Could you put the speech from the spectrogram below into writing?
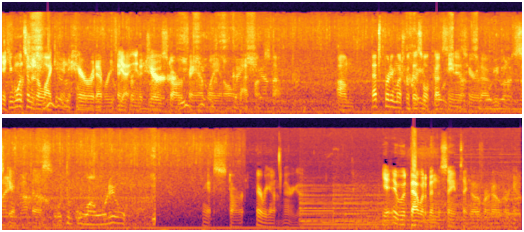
Yeah, he wants him to like inherit everything yeah, from the Joestar family and all of that fun stuff. Um, that's pretty much what this whole cutscene is here, though. We can skip this. Let's start. There we go. There we go. Yeah, it would. That would have been the same thing over and over again.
